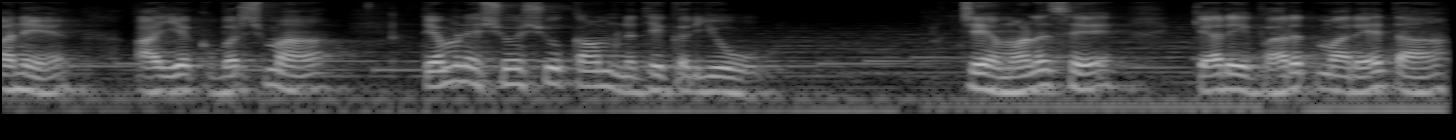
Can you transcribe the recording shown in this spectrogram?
અને આ એક વર્ષમાં તેમણે શું શું કામ નથી કર્યું. જે માણસે ક્યારેય ભારતમાં રહેતા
